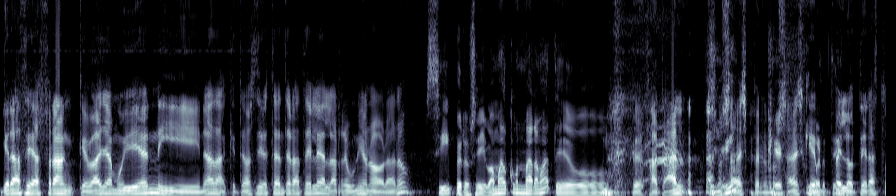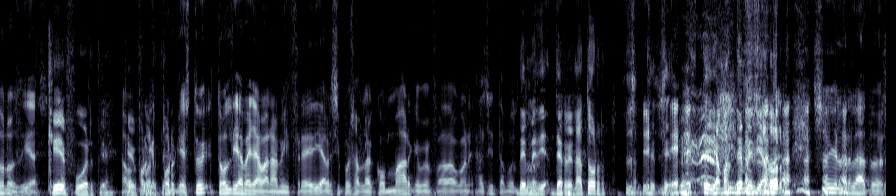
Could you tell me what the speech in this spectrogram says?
Gracias, Frank, que vaya muy bien y nada, que te vas directamente a la tele a la reunión ahora, ¿no? Sí, pero ¿se lleva mal con Maramate o...? Pero fatal, no sabes, pero no sabes que peloteras todos los días. Qué fuerte, porque, fuerte. porque estoy, todo el día me llaman a mi Freddy, a ver si puedes hablar con Mark, que me he enfadado con él. Así estamos de, de, relator, te, llaman de mediador. Soy el relator.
